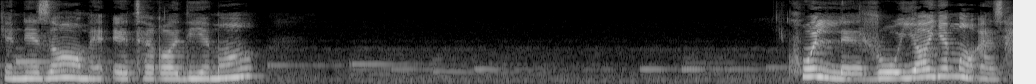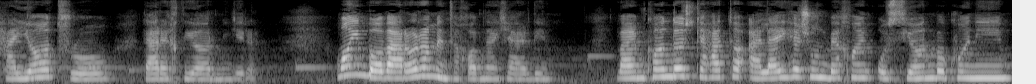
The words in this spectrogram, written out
که نظام اعتقادی ما کل رویای ما از حیات رو در اختیار می‌گیره. ما این باورها رو انتخاب نکردیم و امکان داشت که حتی علیهشون بخوایم اسیان بکنیم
